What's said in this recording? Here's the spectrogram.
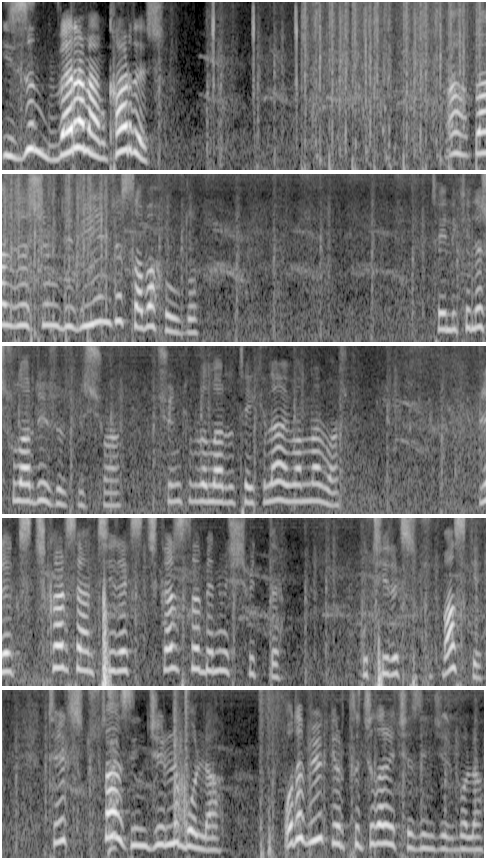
izin veremem kardeş. Ah bence şimdi deyince sabah oldu. Tehlikeli sularda yüzüyoruz biz şu an. Çünkü buralarda tehlikeli hayvanlar var. Rex çıkarsa T-Rex çıkarsa benim iş bitti. Bu T-Rex'i tutmaz ki. T-Rex'i tutan zincirli bola. O da büyük yırtıcılar için zincir bola.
